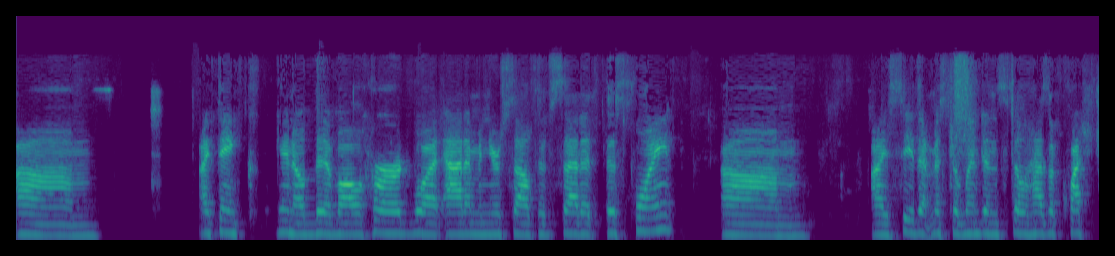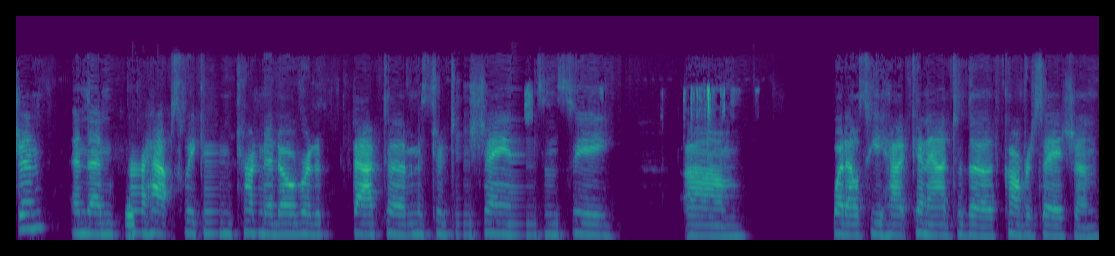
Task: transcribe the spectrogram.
um, I think, you know, they've all heard what Adam and yourself have said at this point. Um, I see that Mr. Linden still has a question, and then perhaps we can turn it over to, back to Mr. Deschenes and see, um, what else he had, can add to the conversation.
